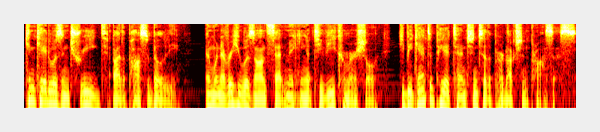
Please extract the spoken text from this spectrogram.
Kincaid was intrigued by the possibility, and whenever he was on set making a TV commercial, he began to pay attention to the production process.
